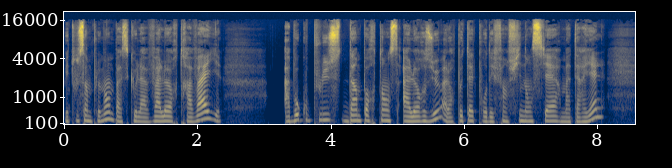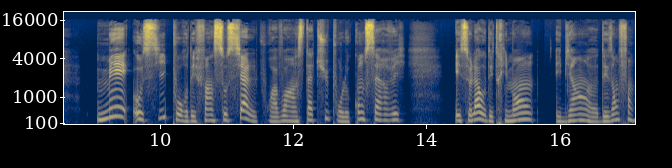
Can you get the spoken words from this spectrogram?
mais tout simplement parce que la valeur travail a beaucoup plus d'importance à leurs yeux, alors peut-être pour des fins financières, matérielles, mais aussi pour des fins sociales, pour avoir un statut, pour le conserver. Et cela au détriment eh bien, euh, des enfants,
